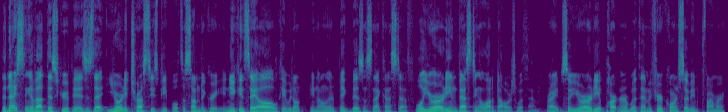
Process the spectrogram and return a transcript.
the nice thing about this group is is that you already trust these people to some degree. And you can say oh okay we don't you know they're big business and that kind of stuff. Well you're already investing a lot of dollars with them right? So you're already a partner with them. If you're a corn soybean farmer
